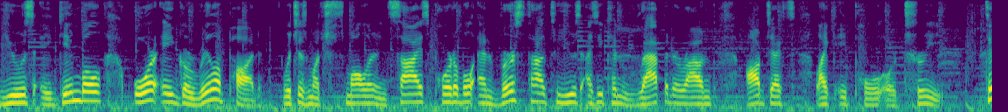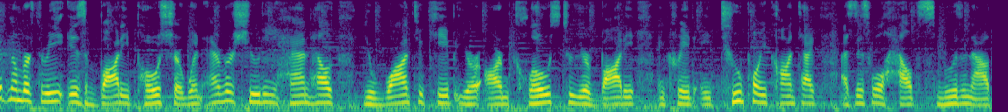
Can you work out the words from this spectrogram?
use a gimbal or a GorillaPod, which is much smaller in size, portable, and versatile to use as you can wrap it around objects like a pole or tree. Tip number three is body posture. Whenever shooting handheld, you want to keep your arm close to your body and create a two-point contact as this will help smoothen out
